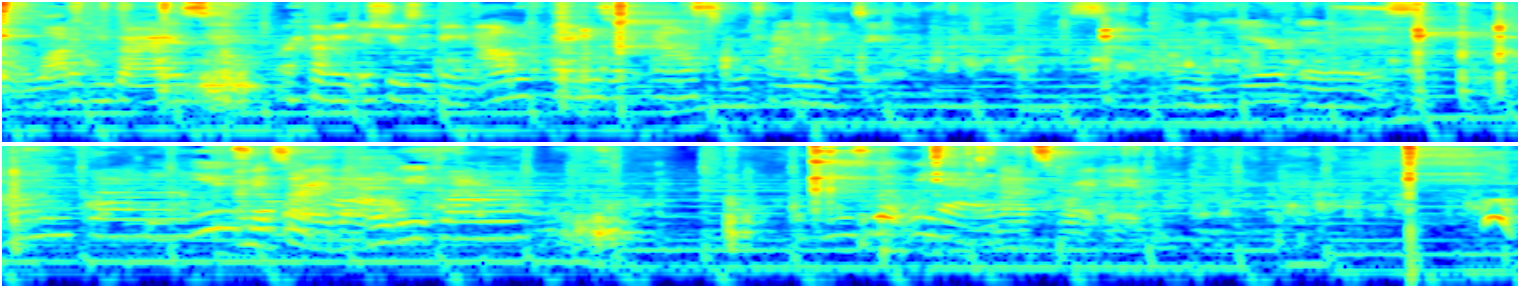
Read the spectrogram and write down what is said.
A lot of you guys are having issues with being out of things right now, so we're trying to make do. So, and then here is the almond flour. We use I mean, what we sorry, the whole wheat flour. Use what we have. That's right, babe. Whew.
